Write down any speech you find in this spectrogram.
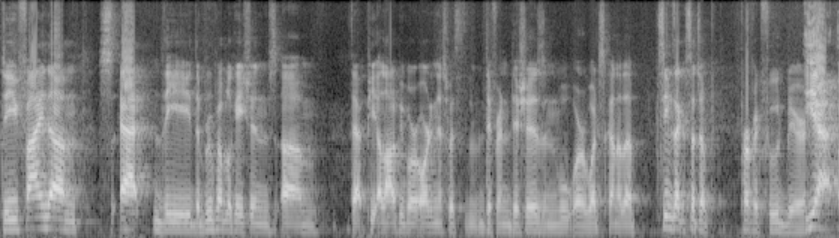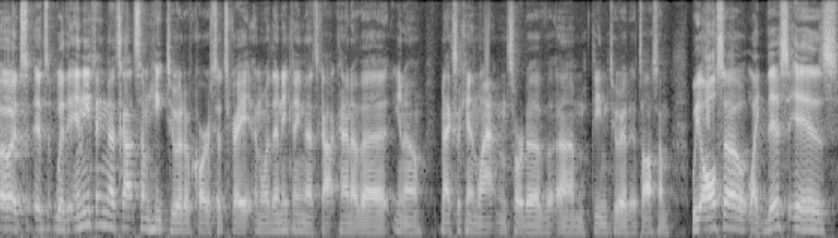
Do you find um, s- at the the brew pub locations um, that pe- a lot of people are ordering this with different dishes and or what's kind of the seems like it's such a perfect food beer. Yeah. Oh, it's it's with anything that's got some heat to it. Of course, it's great, and with anything that's got kind of a you know Mexican Latin sort of um, theme to it, it's awesome. We also like this is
